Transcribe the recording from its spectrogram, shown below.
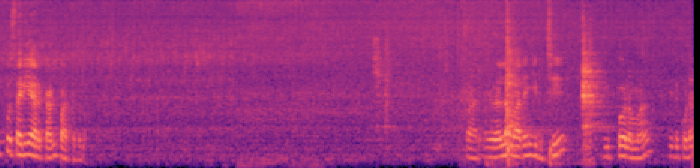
உப்பு சரியாக இருக்கான்னு பார்த்துக்கணும். பாரு இதெல்லாம் வதங்கிடுச்சு. இப்போ நம்ம இது கூட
